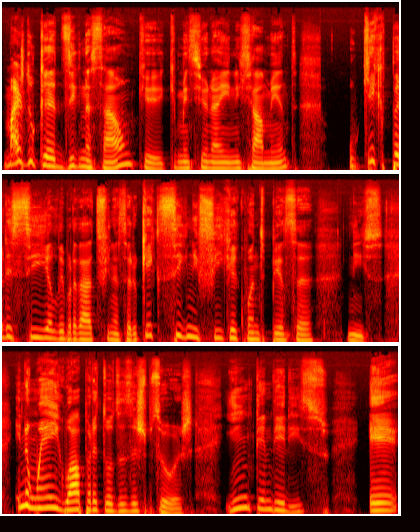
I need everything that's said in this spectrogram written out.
Mais do que a designação que, que mencionei inicialmente, o que é que para si a liberdade financeira? O que é que significa quando pensa nisso? E não é igual para todas as pessoas. E entender isso é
